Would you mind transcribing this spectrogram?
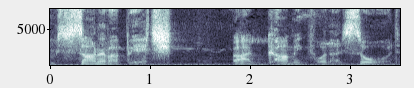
You son of a bitch! I'm coming for that sword.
